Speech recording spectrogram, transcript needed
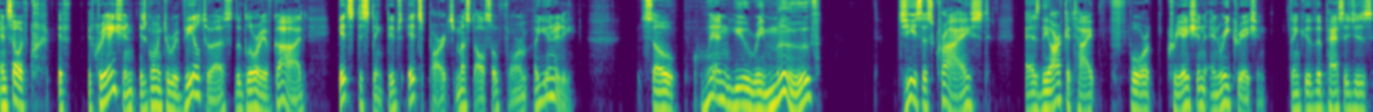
And so if if if creation is going to reveal to us the glory of God, its distinctives, its parts must also form a unity. So when you remove Jesus Christ as the archetype for creation and recreation, think of the passages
